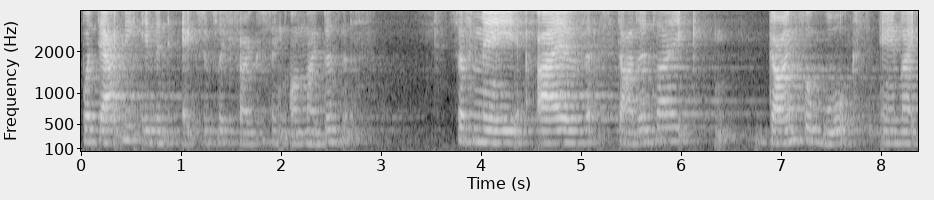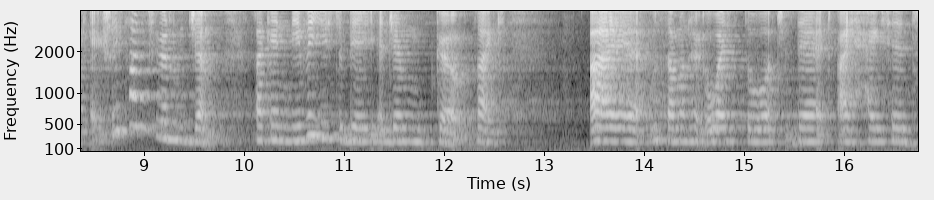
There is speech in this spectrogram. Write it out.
without me even actively focusing on my business. So for me, I've started like going for walks and like actually starting to go to the gym. Like I never used to be a gym girl. Like I was someone who always thought that I hated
